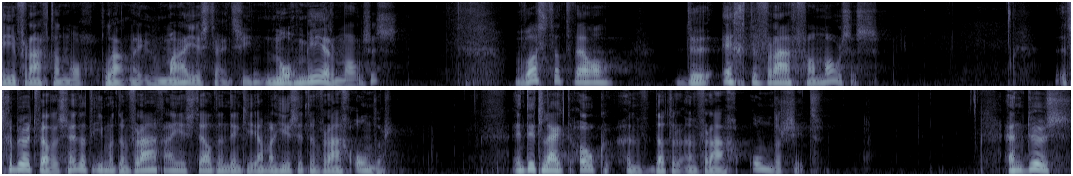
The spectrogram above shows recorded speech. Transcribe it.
en je vraagt dan nog, laat mij uw majesteit zien, nog meer Mozes, was dat wel de echte vraag van Mozes? Het gebeurt wel eens hè, dat iemand een vraag aan je stelt en denk je, ja maar hier zit een vraag onder. En dit lijkt ook een, dat er een vraag onder zit. En dus,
